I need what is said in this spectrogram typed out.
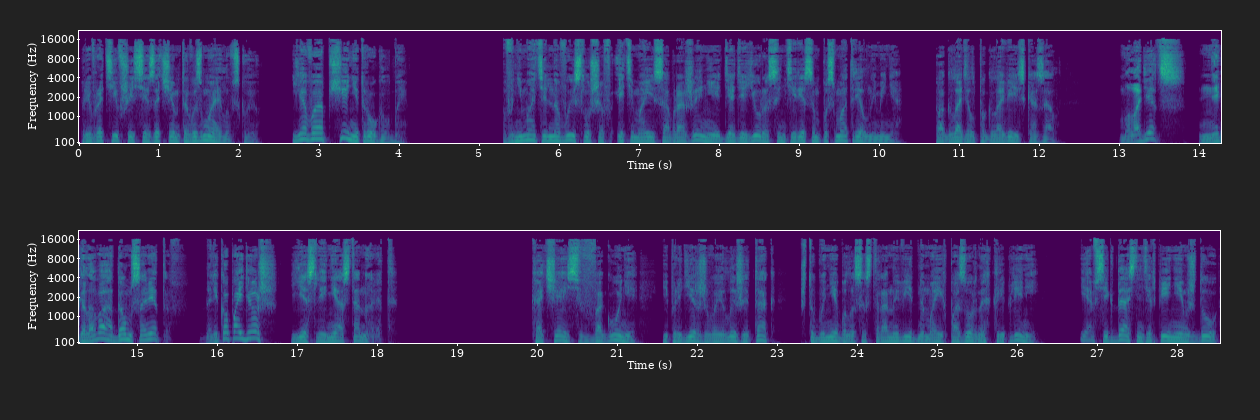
превратившийся зачем-то в Измайловскую, я вообще не трогал бы. Внимательно выслушав эти мои соображения, дядя Юра с интересом посмотрел на меня, погладил по голове и сказал, «Молодец, не голова, а дом советов. Далеко пойдешь, если не остановят». Качаясь в вагоне и придерживая лыжи так, чтобы не было со стороны видно моих позорных креплений, я всегда с нетерпением жду,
